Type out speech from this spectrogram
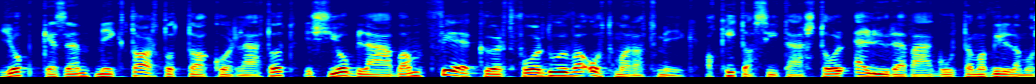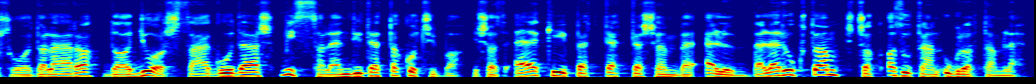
Jobb kezem még tartotta a korlátot, és jobb lábam félkört fordulva ott maradt még. A kitaszítástól előre vágódtam a villamos oldalára, de a gyors szágódás visszalendített a kocsiba, és az elképett tettesembe előbb belerúgtam, és csak azután ugrottam le.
